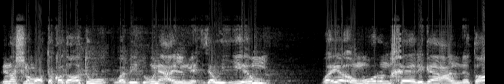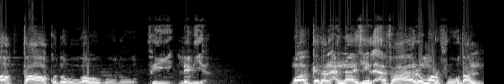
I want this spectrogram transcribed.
لنشر معتقداته وبدون علم ذويهم وهي أمور خارجة عن نطاق تعاقده ووجوده في ليبيا. مؤكدا أن هذه الأفعال مرفوضا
